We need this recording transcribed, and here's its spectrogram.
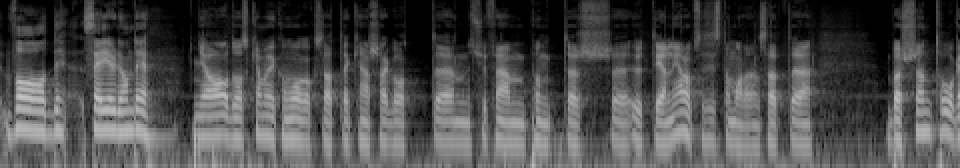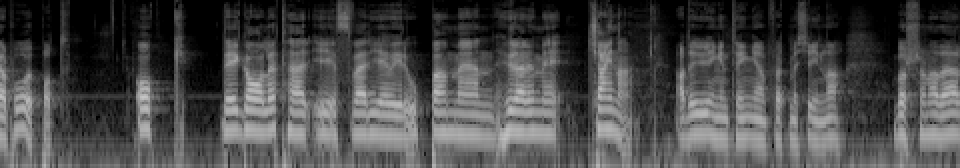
Vad säger du om det? Ja, och då ska man ju komma ihåg också att det kanske har gått 25 punkters eh, utdelningar också sista månaden. Så att eh, börsen tågar på uppåt. Och det är galet här i Sverige och Europa, men hur är det med China? Ja, det är ju ingenting jämfört med Kina. Börserna där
